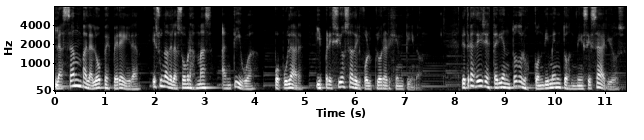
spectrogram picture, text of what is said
La Zamba La López Pereira es una de las obras más antigua, popular y preciosa del folclore argentino. Detrás de ella estarían todos los condimentos necesarios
